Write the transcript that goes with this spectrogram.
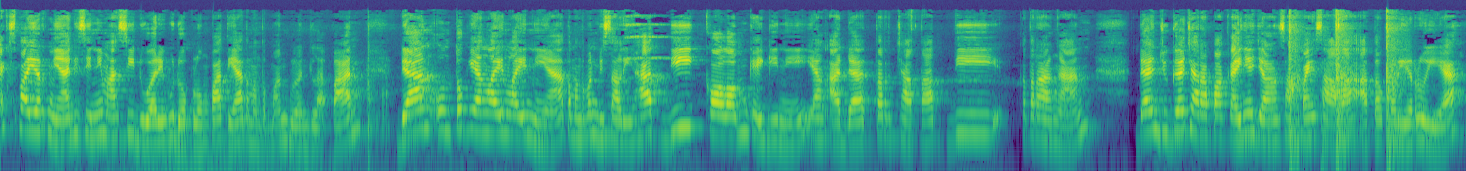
expirednya di sini masih 2024 ya, teman-teman, bulan 8. Dan untuk yang lain-lainnya, teman-teman bisa lihat di kolom kayak gini yang ada tercatat di keterangan dan juga cara pakainya jangan sampai salah atau keliru ya.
